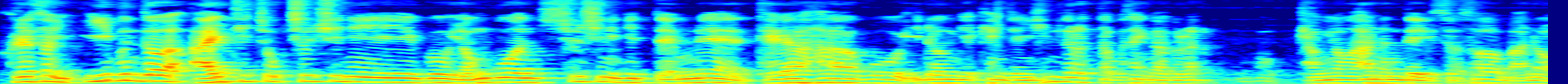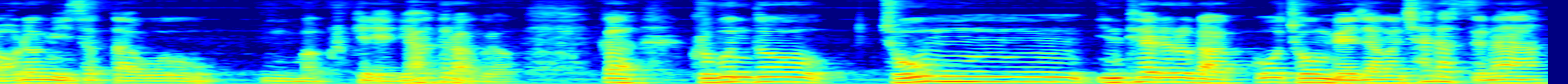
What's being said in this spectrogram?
그래서 이분도 IT 쪽 출신이고 연구원 출신이기 때문에 대화하고 이런 게 굉장히 힘들었다고 생각을 하- 뭐 경영하는 데 있어서 많은 어려움이 있었다고 음, 막 그렇게 얘기하더라고요. 그러니까 그분도 좋은 인테리어를 갖고 좋은 매장을 차렸으나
